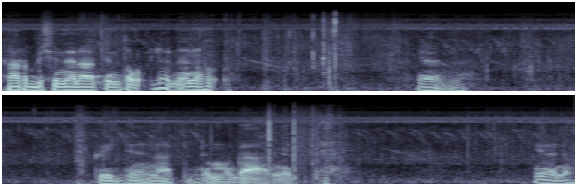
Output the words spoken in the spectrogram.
Harvestin na natin tong ilan ano. Yan. Pwede na natin itong magamit. Yan o.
